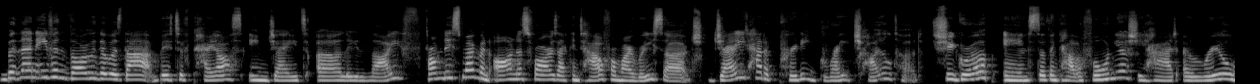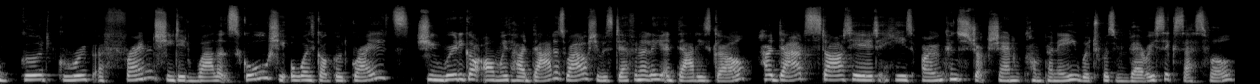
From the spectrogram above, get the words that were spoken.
But then, even though there was that bit of chaos in Jade's early life, from this moment on, as far as I can tell from my research, Jade had a pretty great childhood. She grew up in Southern California. She had a real good group of friends. She did well at school. She always got good grades. She really got on with her dad as well. She was definitely a daddy's girl. Her dad started his own construction company, which was very successful.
